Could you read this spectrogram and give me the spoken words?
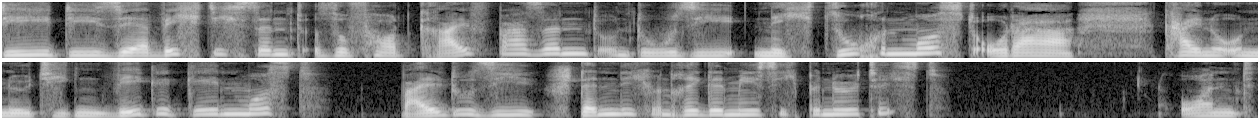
die, die sehr wichtig sind, sofort greifbar sind und du sie nicht suchen musst oder keine unnötigen Wege gehen musst, weil du sie ständig und regelmäßig benötigst? Und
